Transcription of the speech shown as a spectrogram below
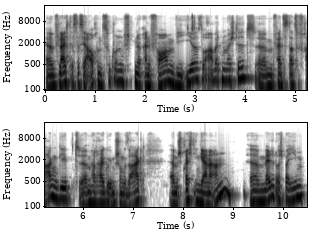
Ähm, vielleicht ist das ja auch in Zukunft eine, eine Form, wie ihr so arbeiten möchtet. Ähm, falls es dazu Fragen gibt, ähm, hat Heiko eben schon gesagt, sprecht ihn gerne an, meldet euch bei ihm.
